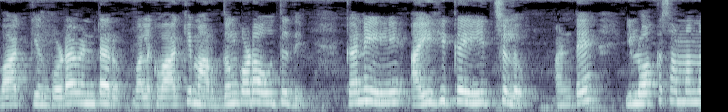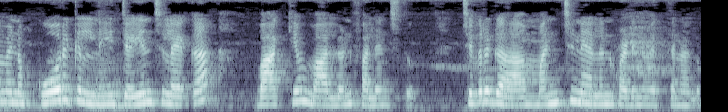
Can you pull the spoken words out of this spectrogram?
వాక్యం కూడా వింటారు. వాళ్ళకి వాక్యం అర్థం కూడా అవుతుంది. కానీ ఐహిక ఈచ్ఛలు అంటే ఈ లోక సంబంధమైన కోరికల్ని జయించలేక వాక్యం వాళ్ళని ఫలించదు. చివరిగా మంచి నేలను పడిన విత్తనాలు.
